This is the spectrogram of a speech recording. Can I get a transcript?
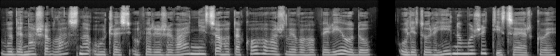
буде наша власна участь у переживанні цього такого важливого періоду у літургійному житті церкви.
